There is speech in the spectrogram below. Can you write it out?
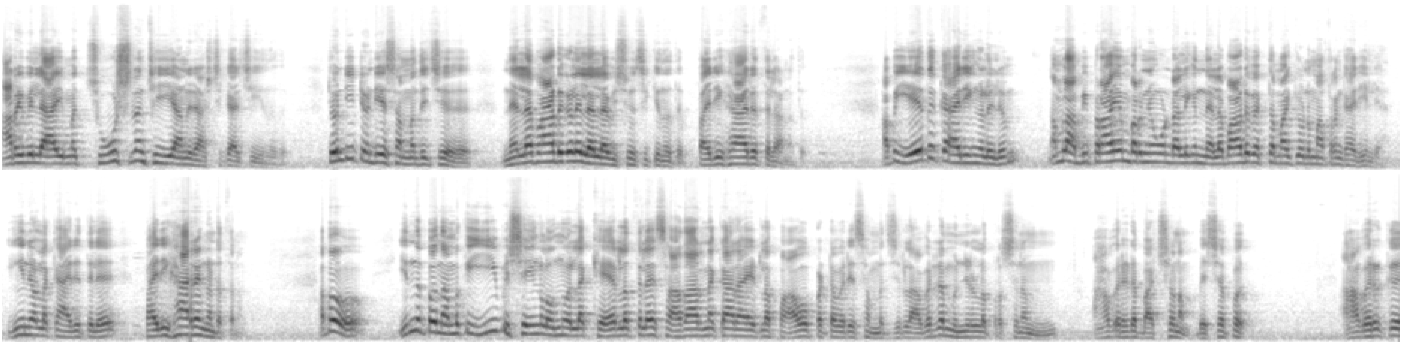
അറിവില്ലായ്മ ചൂഷണം ചെയ്യുകയാണ് രാഷ്ട്രീയക്കാർ ചെയ്യുന്നത്. ട്വന്റി ട്വന്റിയെ സംബന്ധിച്ച് നിലപാടുകളിലല്ല വിശ്വസിക്കുന്നത് പരിഹാരത്തിലാണത്. അപ്പോൾ ഏത് കാര്യങ്ങളിലും നമ്മൾ അഭിപ്രായം പറഞ്ഞുകൊണ്ട് അല്ലെങ്കിൽ നിലപാട് വ്യക്തമാക്കിക്കൊണ്ട് മാത്രം കാര്യമില്ല. ഇങ്ങനെയുള്ള കാര്യത്തിൽ പരിഹാരം കണ്ടെത്തണം. അപ്പോൾ ഇന്നിപ്പോൾ നമുക്ക് ഈ വിഷയങ്ങളൊന്നുമല്ല കേരളത്തിലെ സാധാരണക്കാരായിട്ടുള്ള പാവപ്പെട്ടവരെ സംബന്ധിച്ചുള്ള അവരുടെ മുന്നിലുള്ള പ്രശ്നം അവരുടെ ഭക്ഷണം വിശപ്പ്. അവർക്ക്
